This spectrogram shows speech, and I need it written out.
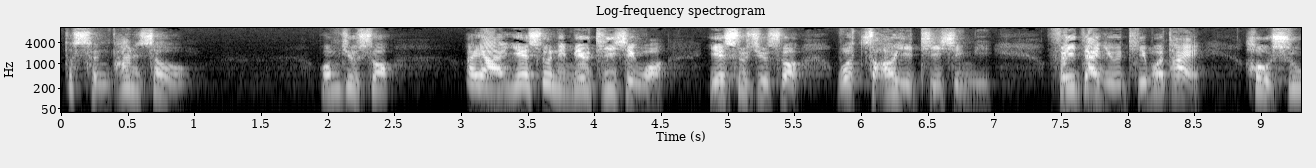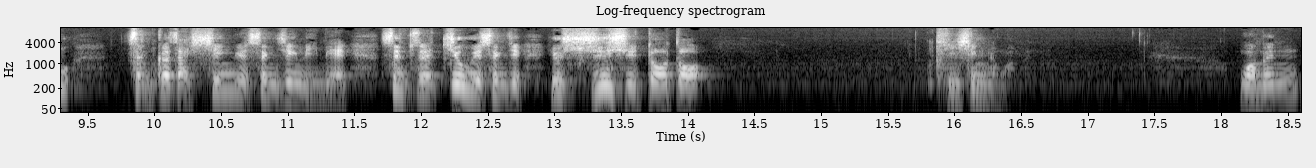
到审判的时候，我们就说：“哎呀，耶稣，你没有提醒我。”耶稣就说：“我早已提醒你。非但有提摩太后书，整个在新约圣经里面，甚至在旧约圣经，有许许多多提醒了我们。我们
